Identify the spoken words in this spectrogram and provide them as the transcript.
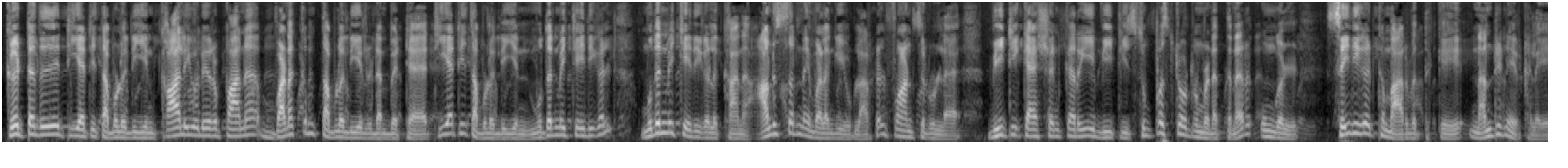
கேட்டது டிஆர்டி தமிழொலியின் காலையொலிருப்பான வணக்கம் தமிழொலியில் இடம்பெற்ற டிஆர்டி தமிழொலியின் முதன்மை செய்திகள். முதன்மை செய்திகளுக்கான அனுசரணை வழங்கியுள்ளார்கள். பிரான்சில் உள்ள விடி கேஷ் அண்ட் கரி விடி சூப்பர் ஸ்டோர் நிறுவனத்தினர். உங்கள் செய்தி கேட்கும் ஆர்வத்துக்கு நன்றி நேர்களே.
